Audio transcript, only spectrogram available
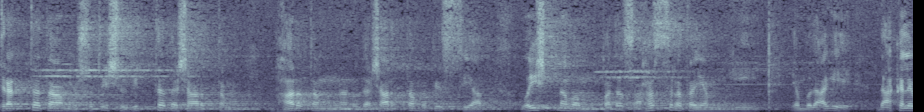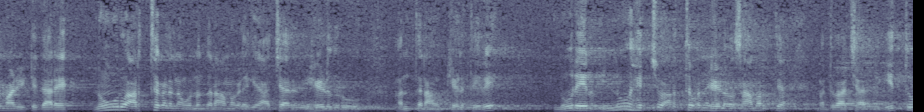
ತ್ರಕ್ತತಾಂ ಶ್ರುತಿಷು ವಿತ್ತ ದಶಾರ್ಥಂ ಭಾರತಂ ನನು ದಶಾರ್ಥಮಪಿ ಸ್ಯಾತ್ ವೈಷ್ಣವಂ ಪದ ಸಹಸ್ರತಯಂ ಹಿ ಎಂಬುದಾಗಿ ದಾಖಲೆ ಮಾಡಿಟ್ಟಿದ್ದಾರೆ. ನೂರು ಅರ್ಥಗಳನ್ನು ಒಂದೊಂದು ನಾಮಗಳಿಗೆ ಆಚಾರ್ಯರು ಹೇಳಿದರು ಅಂತ ನಾವು ಕೇಳ್ತೇವೆ. ನೂರೇನು, ಇನ್ನೂ ಹೆಚ್ಚು ಅರ್ಥವನ್ನು ಹೇಳುವ ಸಾಮರ್ಥ್ಯ ಮಧ್ವಾಚಾರ್ಯರಿಗಿತ್ತು,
